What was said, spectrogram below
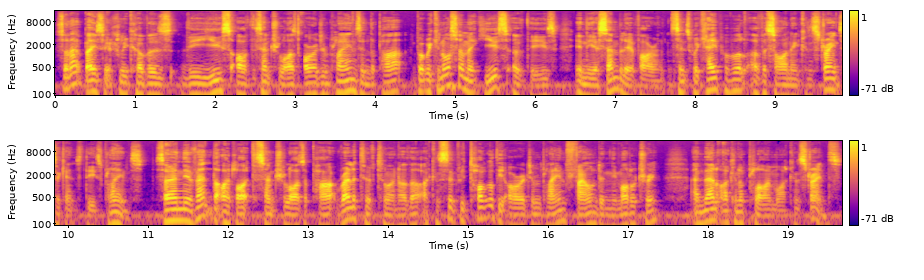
So that basically covers the use of the centralized origin planes in the part, but we can also make use of these in the assembly environment since we're capable of assigning constraints against these planes. So in the event that I'd like to centralize a part relative to another, I can simply toggle the origin plane found in the model tree, and then I can apply my constraints.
